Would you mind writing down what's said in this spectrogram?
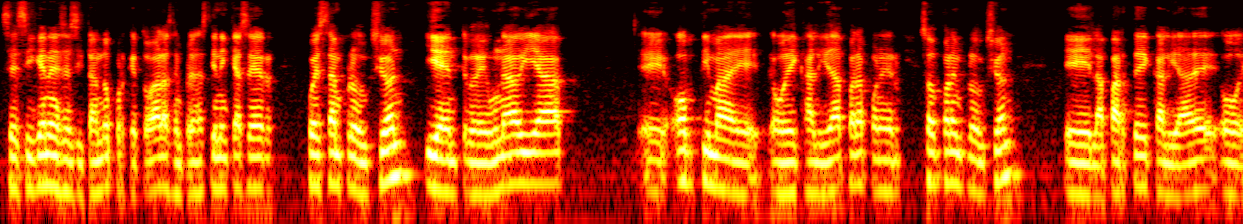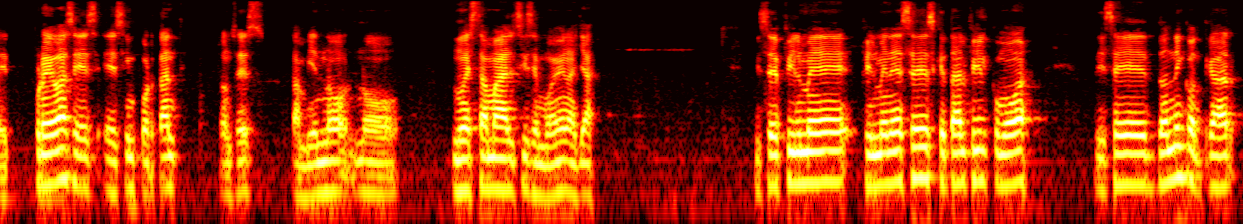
se sigue necesitando porque todas las empresas tienen que hacer puesta en producción y dentro de una vía eh, óptima o de calidad para poner software en producción, eh, la parte de calidad o de pruebas es, es, importante. Entonces, también no, no, no está mal si se mueven allá. Dice Filme, Filmeneses, ¿qué tal Phil? ¿Cómo va? Dice, ¿dónde encontrar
